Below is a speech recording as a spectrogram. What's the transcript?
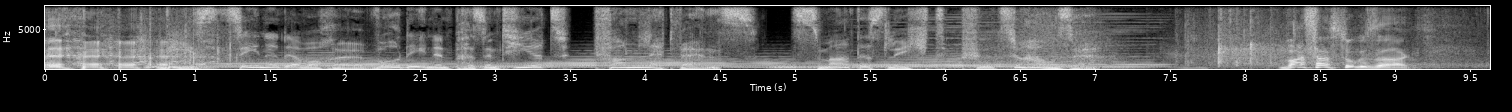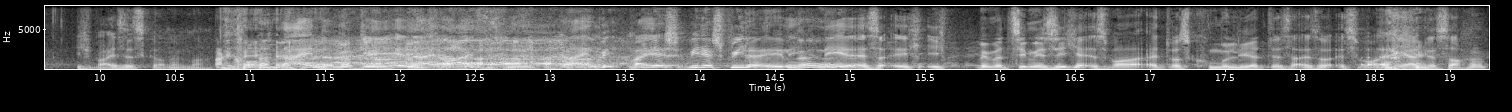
Die Szene der Woche wurde Ihnen präsentiert von LEDVANCE. Smartes Licht für zu Hause. Was hast du gesagt? Ich weiß es gar nicht mehr. Ach komm, nein, wirklich. Nein. Nein, wie, wie, der, wie der Spieler eben. Ne? Nee, also ich, ich, bin mir ziemlich sicher, es war etwas Kumuliertes. Also es waren mehrere Sachen.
